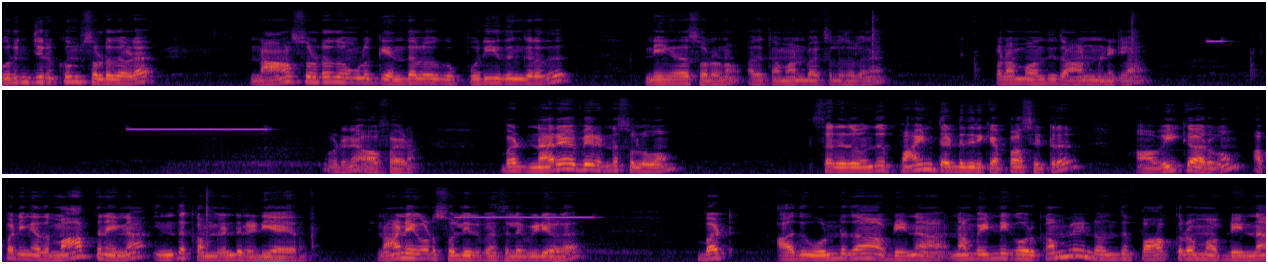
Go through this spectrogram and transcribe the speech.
புரிஞ்சிருக்கும் சொல்கிறத விட நான் சொல்கிறது உங்களுக்கு எந்த அளவுக்கு புரியுதுங்கிறது நீங்கள் தான் சொல்லணும். அது கமெண்ட் பாக்ஸில் சொல்லுங்கள் இப்போ நம்ம வந்து இதை ஆன் பண்ணிக்கலாம். உடனே ஆஃப் ஆகிடும் பட் நிறைய பேர் என்ன சொல்லுவோம்? சார் இது வந்து பாயிண்ட் தேர்ட்டி த்ரீ கெப்பாசிட்டர் வீக்காக இருக்கும். அப்போ நீங்கள் அதை மாற்றினீங்கன்னா இந்த கம்ப்ளைண்ட் ரெடி ஆயிரும். நானே கூட சொல்லியிருப்பேன் சில வீடியோவில் பட் அது ஒன்று தான் அப்படின்னா நம்ம இன்றைக்கி ஒரு கம்ப்ளைண்ட் வந்து பார்க்குறோம் அப்படின்னா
